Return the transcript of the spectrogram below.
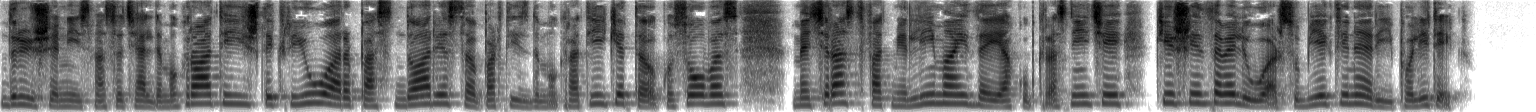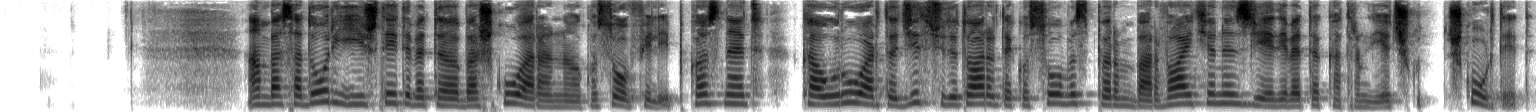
Ndryshe, Nisma Socialdemokrate ishte krijuar pas ndarjes së Partisë Demokratike të Kosovës, me ç'rast Fatmir Limaj dhe Jakup Krasniqi kishin themeluar subjektin e ri politik. Ambasadori i Shteteve të Bashkuara në Kosovë Filip Kosnet ka uruar të gjithë qytetarët e Kosovës për mbarëvajtjen e zgjedhjeve të 14 shkurtit.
